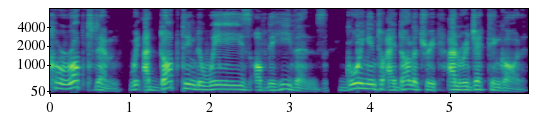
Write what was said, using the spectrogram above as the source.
corrupt them with adopting the ways of the heathens, going into idolatry and rejecting God.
